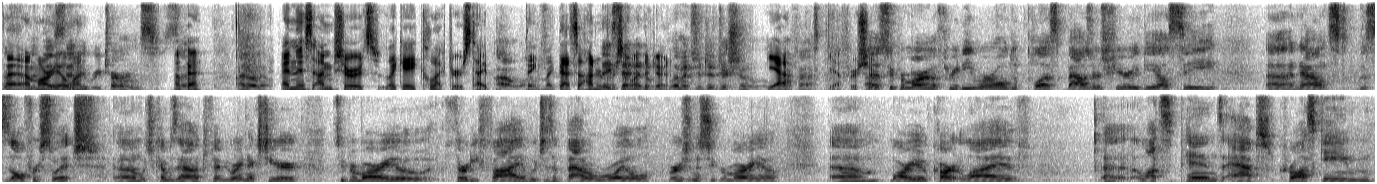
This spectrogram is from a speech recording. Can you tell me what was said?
Uh, a Mario one? It returns. so Okay. I don't know. And this, I'm sure it's like a collector's type Oh, well, thing. I'm Like sure. that's 100 They percent why they're doing it. limited edition. Yeah, fast. yeah, for sure. Uh, Super Mario 3D World plus Bowser's Fury DLC uh, announced. This is all for Switch, um, which comes out February next year. Super Mario 35, which is a battle royal version of Super Mario. Um, Mario Kart Live, uh, lots of pins, apps, cross game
